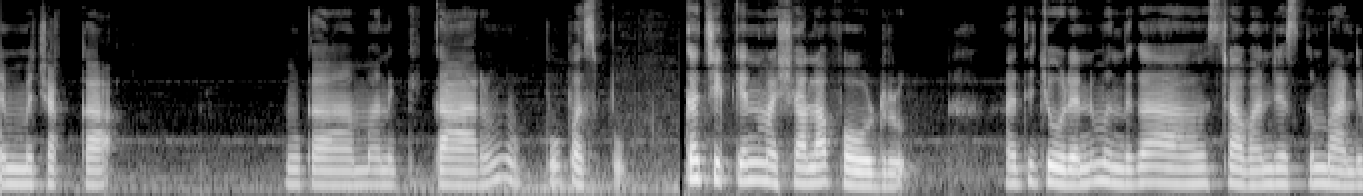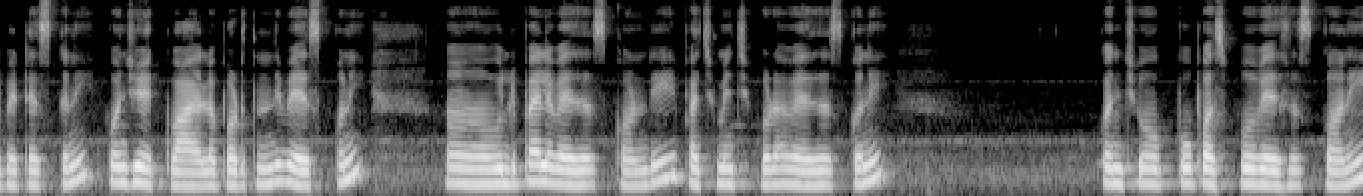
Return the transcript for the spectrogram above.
నిమ్మ చెక్క ఇంకా మనకి కారం ఉప్పు పసుపు. ఇంకా చికెన్ మసాలా పౌడరు. అయితే చూడండి ముందుగా స్టవ్ ఆన్ చేసుకుని బాండి పెట్టేసుకొని కొంచెం ఎక్కువ ఆయిల్ పడుతుంది వేసుకొని ఉల్లిపాయలు వేసేసుకోండి పచ్చిమిర్చి కూడా వేసేసుకొని కొంచెం ఉప్పు పసుపు వేసేసుకొని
